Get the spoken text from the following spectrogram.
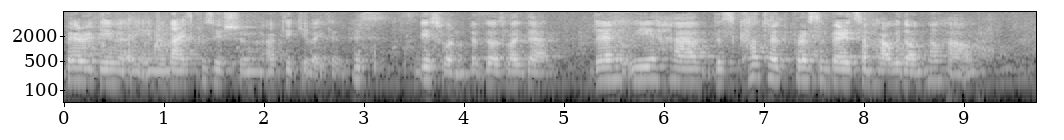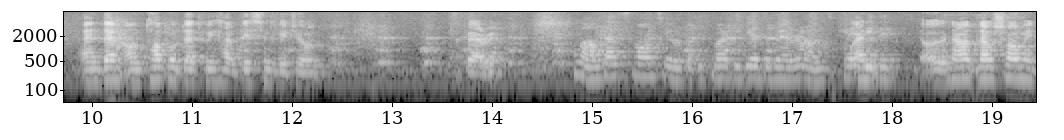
buried in a, in a nice position, articulated. This- This one that goes like that. Then we have the scattered person buried somehow, we don't know how. And then on top of that, we have this individual buried. Well, that's one theory, but it might be the other way around. Maybe And the uh, now, now show me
